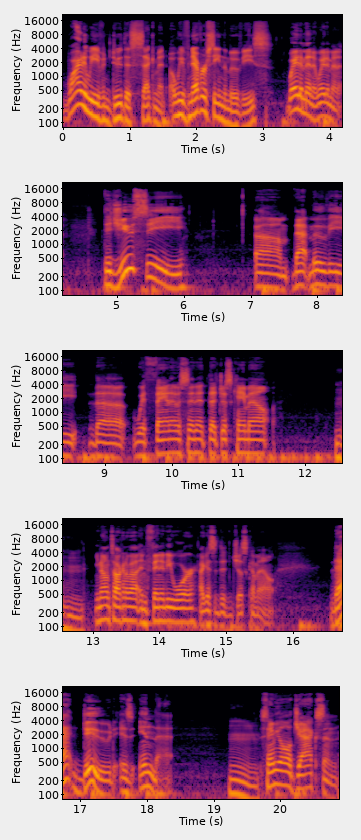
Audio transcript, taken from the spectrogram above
Why do we even do this segment? We've never seen the movies. Wait a minute, wait a minute. Did you see um, that movie the with Thanos in it that just came out? Mm-hmm. You know what I'm talking about? Infinity War. I guess it did just come out. That dude is in that. Samuel L. Jackson.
